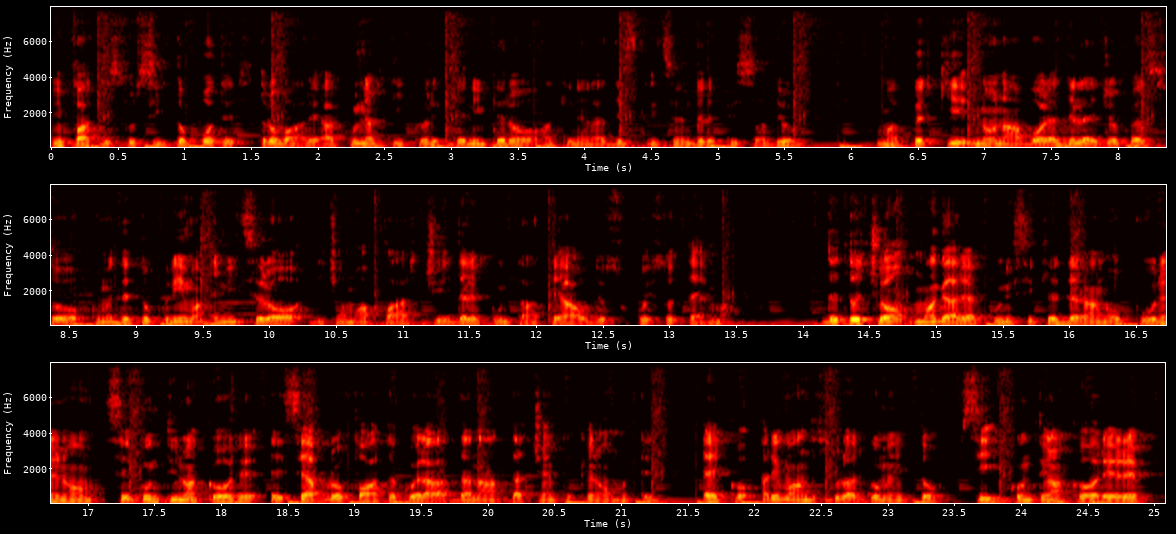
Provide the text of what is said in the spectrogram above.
Infatti sul sito potete trovare alcuni articoli che linkerò anche nella descrizione dell'episodio, ma per chi non ha voglia di leggere penso, come detto prima, inizierò diciamo a farci delle puntate audio su questo tema. Detto ciò, magari alcuni si chiederanno oppure no se continuo a correre e se avrò fatto quella danata a 100 km. Ecco, arrivando sull'argomento, sì, continuo a correre,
